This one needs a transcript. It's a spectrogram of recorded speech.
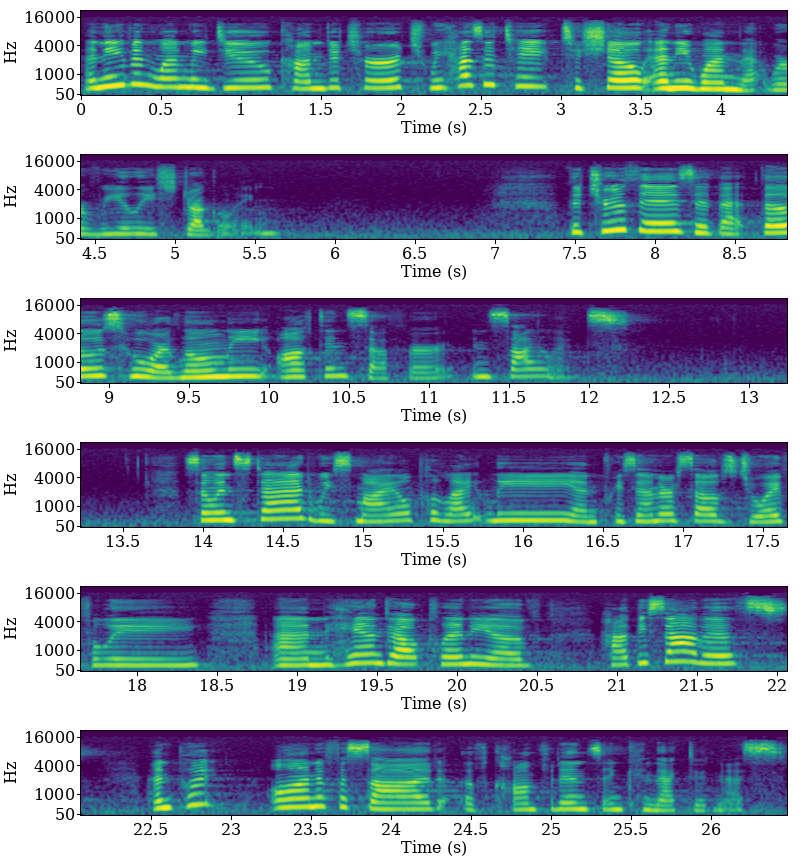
And even when we do come to church, we hesitate to show anyone that we're really struggling. The truth is that those who are lonely often suffer in silence. So instead, we smile politely and present ourselves joyfully and hand out plenty of happy Sabbaths and put on a facade of confidence and connectedness.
